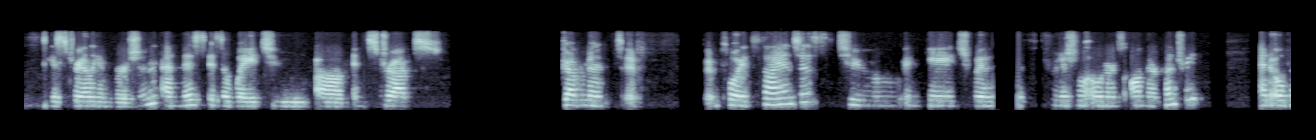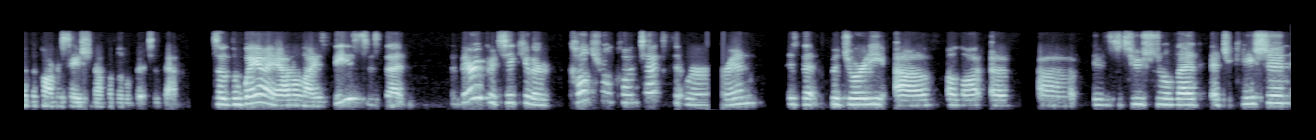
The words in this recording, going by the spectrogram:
This is the Australian version, and this is a way to um, instruct government employed scientists to engage with traditional owners on their country and open the conversation up a little bit to them. So the way I analyze these is that the very particular cultural context that we're in is that majority of a lot of uh, institutional-led education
